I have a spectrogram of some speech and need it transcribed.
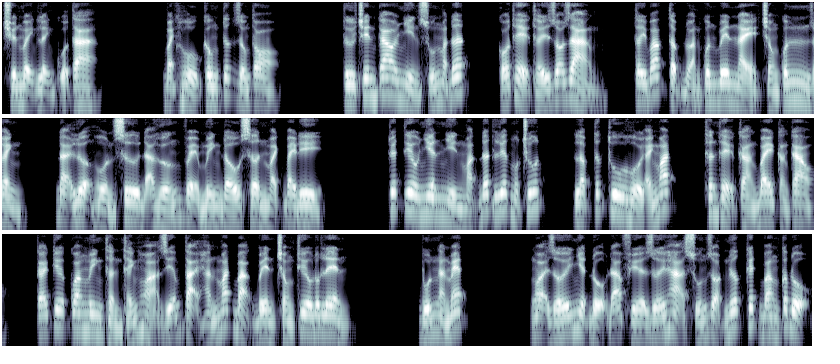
Truyền mệnh lệnh của ta. Bạch hổ công tức giống to. Từ trên cao nhìn xuống mặt đất, có thể thấy rõ ràng, Tây Bắc tập đoàn quân bên này trong quân doanh, đại lượng hồn sư đã hướng về minh đấu sơn mạch bay đi. Tuyết tiêu nhiên nhìn mặt đất liếc một chút, lập tức thu hồi ánh mắt, thân thể càng bay càng cao, cái kia quang minh thần thánh hỏa diễm tại hắn mắt bạc bên trong thiêu đốt lên. Bốn ngàn mét. Ngoại giới nhiệt độ đã phía dưới hạ xuống giọt nước kết băng cấp độ,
